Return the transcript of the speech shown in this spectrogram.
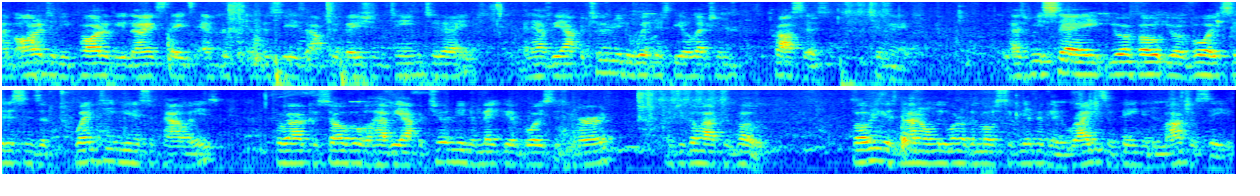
I'm honored to be part of the United States Embassy's observation team today and have the opportunity to witness the election process today. As we say, your vote, your voice, citizens of 20 municipalities throughout Kosovo will have the opportunity to make their voices heard and to go out to vote. Voting is not only one of the most significant rights of being a democracy,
